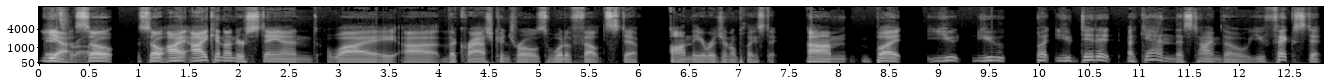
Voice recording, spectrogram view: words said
It's yeah rough. so so i i can understand why uh the crash controls would have felt stiff on the original playstation um but you you but you did it again this time though you fixed it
